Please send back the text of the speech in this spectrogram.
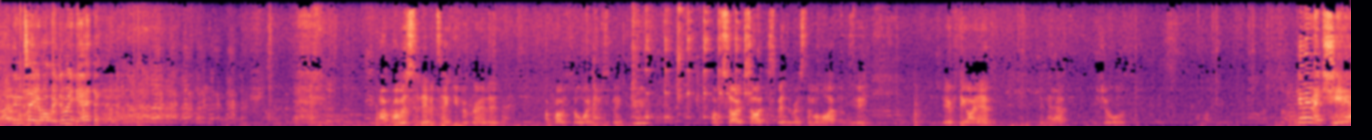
I didn't tell you what we're doing yet. I promise to never take you for granted. I promise to always respect you. I'm so excited to spend the rest of my life with you. Everything I am and have is yours. Give him a cheer.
